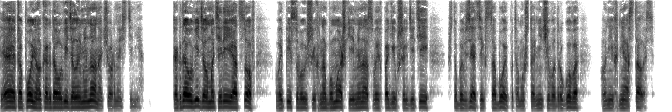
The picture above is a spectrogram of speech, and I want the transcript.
Я это понял, когда увидел имена на черной стене. Когда увидел матерей и отцов, выписывающих на бумажке имена своих погибших детей, чтобы взять их с собой, потому что ничего другого у них не осталось.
